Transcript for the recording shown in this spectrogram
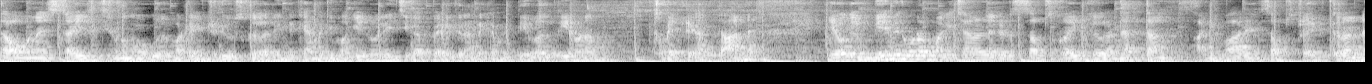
තවන ස්ටයිල් තින ගල මට ඉන්ට්‍රියස් කල න්න කැමති මගේ නොලචික පැරි කරන්න කැමති වල් තියෙන කමෙට් එකත්තාන්න ඒවගේ මේ වෙනකොට මගේ චනලකට සබස්ක්‍රයිබ් කරන්න නැත්තම් අනිවාර්යෙන් සබස්ක්‍රයිබ් කරන්න.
